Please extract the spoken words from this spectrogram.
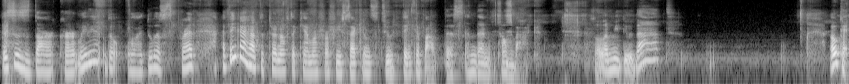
This is darker. Maybe I do, I do a spread? I think I have to turn off the camera for a few seconds to think about this and then come back. So let me do that. Okay.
